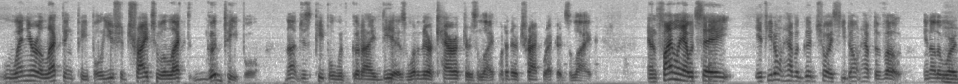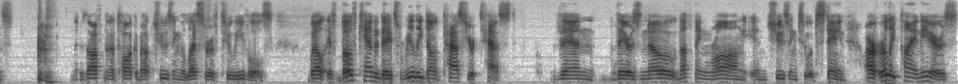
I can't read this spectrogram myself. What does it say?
when you're electing people, you should try to elect good people, not just people with good ideas. What are their characters like? What are their track records like? And finally, I would say if you don't have a good choice, you don't have to vote. In other mm. words, there's often a talk about choosing the lesser of two evils. Well, if both candidates really don't pass your test, then there's no nothing wrong in choosing to abstain. Our early pioneers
